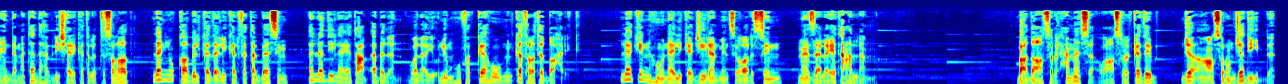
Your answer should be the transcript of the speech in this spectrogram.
عندما تذهب لشركة الاتصالات لن يقابلك ذلك الفتى الباسم الذي لا يتعب أبدا ولا يؤلمه فكاه من كثرة الضحك. لكن هنالك جيلا من صغار السن ما زال يتعلم. بعد عصر الحماسة وعصر الكذب جاء عصر جديد.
